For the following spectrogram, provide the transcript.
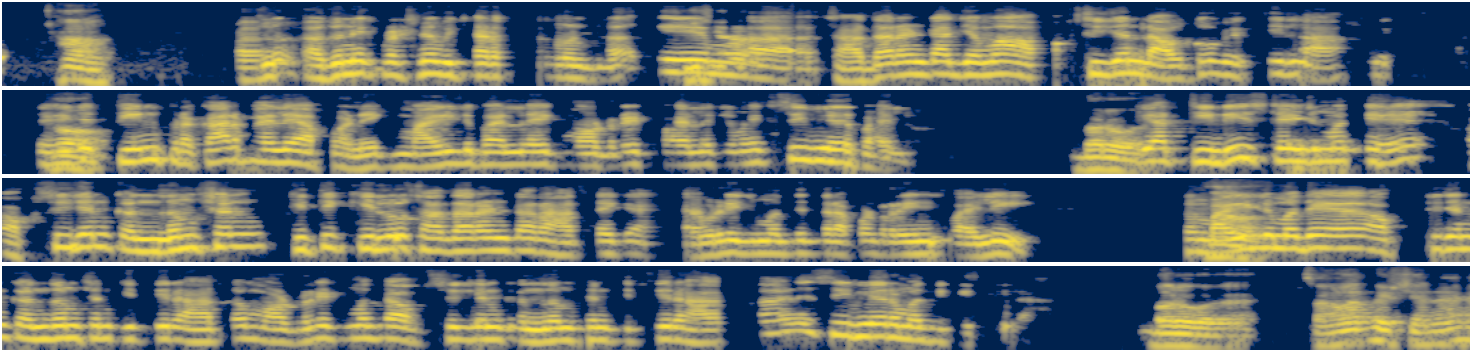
हा। अजून अजून एक प्रश्न विचारतो म्हटलं की साधारणतः जेव्हा ऑक्सिजन लावतो व्यक्तीला हे जे तीन प्रकार पाहिले आपण एक माइल्ड पाहिलं एक मॉडरेट पाहिलं किंवा एक सिव्हिअर पाहिलं. बरोबर. या तिन्ही स्टेज मध्ये ऑक्सिजन कन्झम्पशन किती किलो साधारणतः राहते का? ऍव्हरेज मध्ये जर आपण रेंज पाहिली. माइल्ड मध्ये ऑक्सिजन कन्झम्पशन किती राहतं? मॉडरेट मध्ये ऑक्सिजन कन्झम्पशन किती राहतं? आणि सिव्हिअर मध्ये किती राहतं? बरोबर आहे. चांगला क्वेश्चन आहे.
